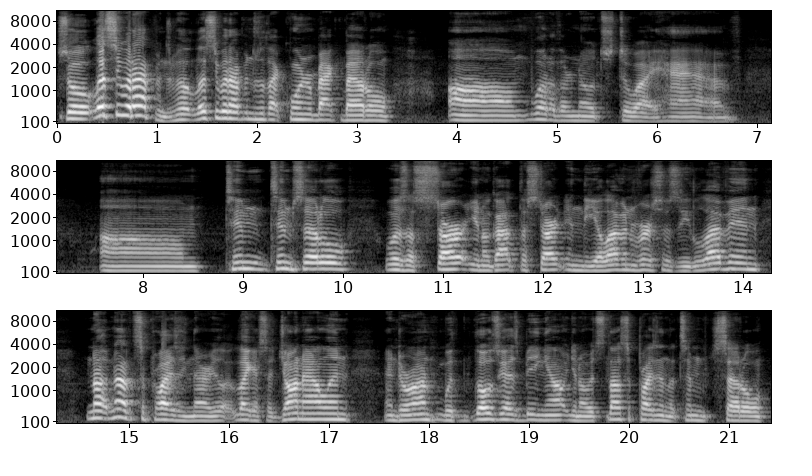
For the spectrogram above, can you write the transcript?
So let's see what happens. Let's see what happens with that cornerback battle. Um, what other notes do I have? Um, Tim Tim Settle was a start. You know, got the start in the 11 versus 11. Not not surprising there. Like I said, John Allen and Da'Ron with those guys being out. You know, it's not surprising that Tim Settle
